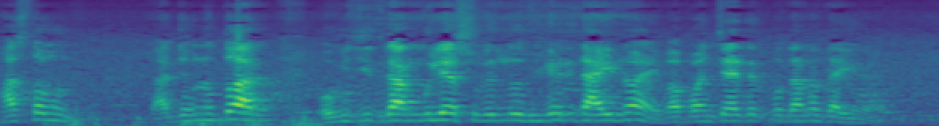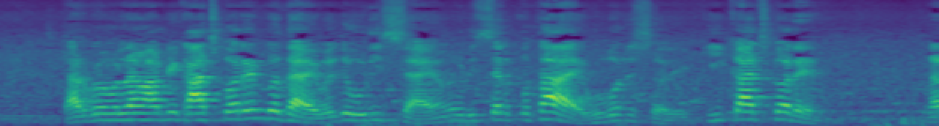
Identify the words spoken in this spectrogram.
স্বাস্থ্যমন্ত্রী। তার জন্য তো আর অভিজিৎ গাঙ্গুলি আর শুভেন্দু অধিকারী দায়ী নয় বা পঞ্চায়েতের প্রধানও দায়ী নয়। তারপর বললাম আপনি কাজ করেন কোথায়? বলছে উড়িষ্যায়। আমি উড়িষ্যার কোথায়? ভুবনেশ্বরে। কি কাজ করেন? না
